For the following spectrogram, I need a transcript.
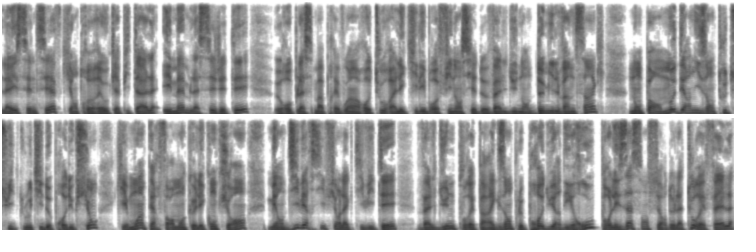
la SNCF qui entrerait au capital et même la CGT. Europlasma prévoit un retour à l'équilibre financier de Valdune en 2025, non pas en modernisant tout de suite l'outil de production qui est moins performant que les concurrents, mais en diversifiant l'activité. Valdune pourrait par exemple produire des roues pour les ascenseurs de la Tour Eiffel.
